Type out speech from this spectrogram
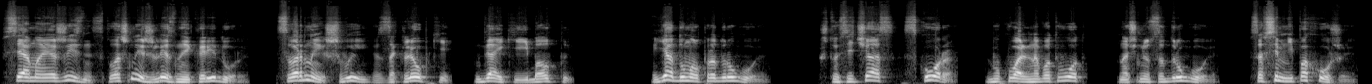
Вся моя жизнь – сплошные железные коридоры, сварные швы, заклепки, гайки и болты. Я думал про другое, что сейчас, скоро, буквально вот-вот, начнется другое, совсем не похожее,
